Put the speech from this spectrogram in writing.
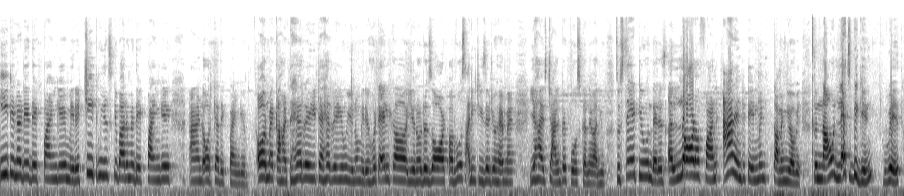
ईट इन अ डे देख पाएँगे, मेरे चीट मील्स के बारे में देख पाएँगे एंड और क्या देख पाएँगे? और मैं कहाँ ठहर रही ठहर रही हूँ यू नो मेरे होटल का यू नो रिजॉर्ट और वो सारी चीज़ें जो है मैं यहाँ इस चैनल पे पोस्ट करने वाली हूँ. So stay tuned there is a lot of fun and entertainment coming your way. तो now let's begin with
